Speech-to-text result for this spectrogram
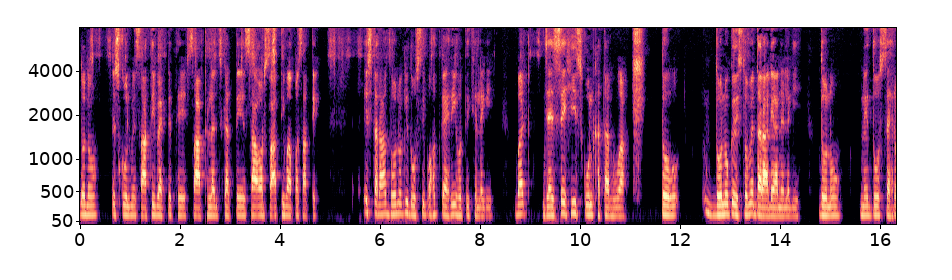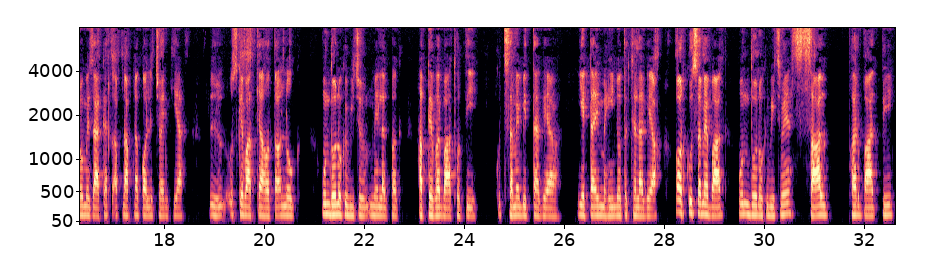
दोनों स्कूल में साथ ही बैठते थे, साथ लंच करते, सा और साथ ही वापस आते। इस तरह दोनों की दोस्ती बहुत गहरी होती चलेगी। बट जैसे ही स्कूल ख़त्म हुआ तो दोनों के रिश्तों में दरारें आने लगी। दोनों ने दो शहरों में जाकर अपना अपना कॉलेज ज्वाइन किया। उसके बाद क्या होता, लोग उन दोनों के बीच में लगभग हफ़्ते भर बात होती, कुछ समय बीतता गया, ये टाइम महीनों तक चला गया और कुछ समय बाद उन दोनों के बीच में साल भर बाद भी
